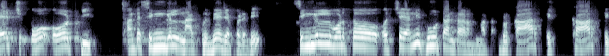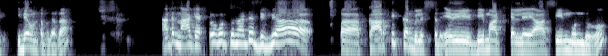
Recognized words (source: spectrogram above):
హెచ్ఓఓటి అంటే సింగిల్ నాకు పృథ్వీ చెప్పేది. సింగిల్ వర్డ్తో వచ్చేయన్ని హూట్ అంటారు అనమాట ఇప్పుడు కార్తిక్ కార్తిక్ ఇదే ఉంటది కదా. అంటే నాకు ఎక్కడ గుర్తుందంటే దివ్య కార్తిక్ అని పిలుస్తుంది. ఏది డిమార్ట్కి వెళ్ళే ఆ సీన్ ముందు.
